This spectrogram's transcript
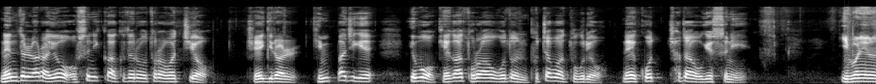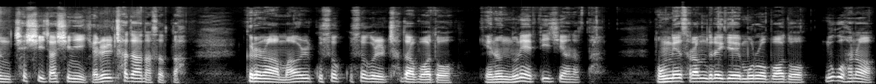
낸들 알아요. 없으니까 그대로 돌아왔지요. 제기랄 김 빠지게 여보 개가 돌아오거든 붙잡아 두구려. 내 곧 찾아오겠으니. 이번에는 최씨 자신이 개를 찾아 나섰다. 그러나 마을 구석구석을 찾아보아도 개는 눈에 띄지 않았다. 동네 사람들에게 물어봐도 누구 하나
